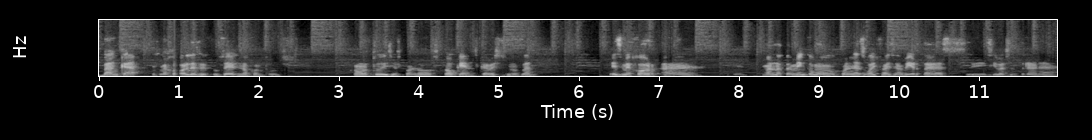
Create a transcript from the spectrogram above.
banca, pues mejor desde tu cel, ¿no? Con tus, como tú dices, con los tokens que a veces nos dan. Es mejor, ah, bueno, también como con las wifi abiertas, eh, si vas a entrar a,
